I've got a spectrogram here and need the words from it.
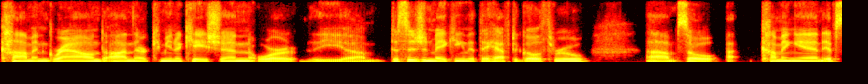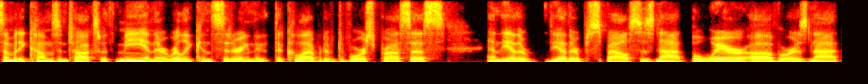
common ground on their communication or the um, decision making that they have to go through. Um, so uh, coming in if somebody comes and talks with me and they're really considering the, the collaborative divorce process and the other the other spouse is not aware of or is not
